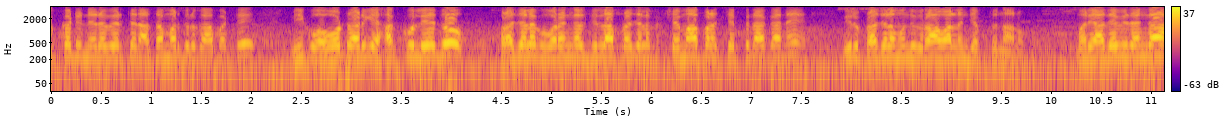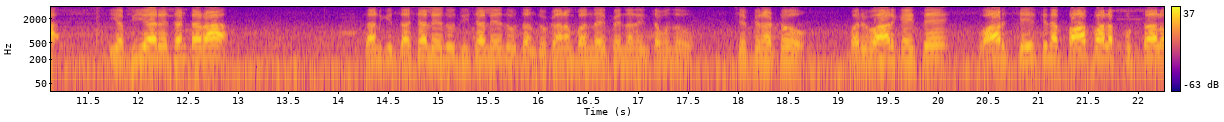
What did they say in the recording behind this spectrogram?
ఒక్కటి నెరవేర్చని అసమర్థులు కాబట్టి మీకు ఓటు అడిగే హక్కు లేదు. ప్రజలకు వరంగల్ జిల్లా ప్రజలకు క్షమాపణ చెప్పినాకనే మీరు ప్రజల ముందుకు రావాలని చెప్తున్నాను. మరి అదేవిధంగా ఇక బీఆర్ఎస్ అంటారా? దానికి దశ లేదు దిశ లేదు దాని దుకాణం బంద్ అయిపోయిందని ఇంతకుముందు చెప్పినట్టు. మరి వారికైతే వారు చేసిన పాపాల పుట్టాలు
